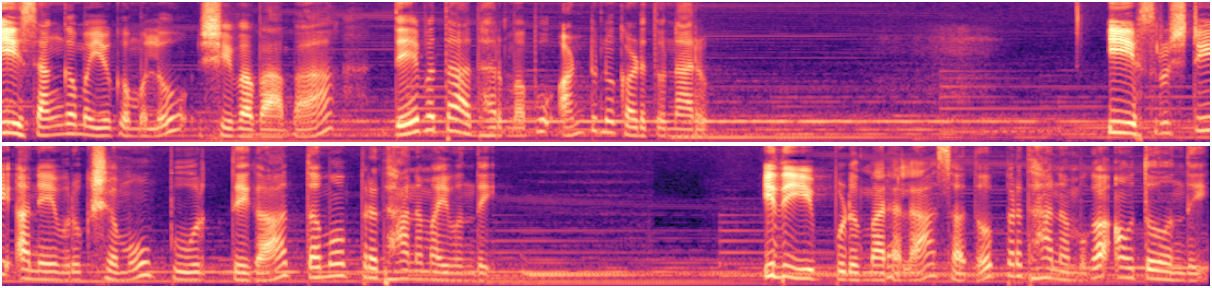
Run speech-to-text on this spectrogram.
ఈ సంగమ యుగములో శివబాబా దేవతా ధర్మపు అంటును కడుతున్నారు. ఈ సృష్టి అనే వృక్షము పూర్తిగా తమో ప్రధానమై ఉంది. ఇది ఇప్పుడు మరలా సతో ప్రధానముగా అవుతూ ఉంది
